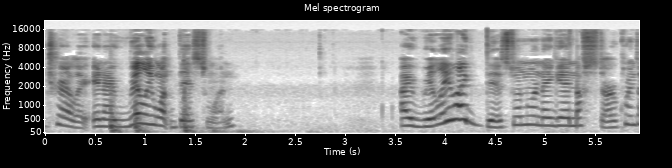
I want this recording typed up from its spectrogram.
trailer, and I really want this one. I really like this one when I get enough star coins.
